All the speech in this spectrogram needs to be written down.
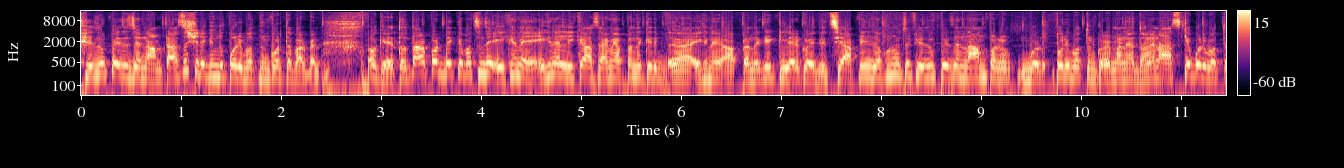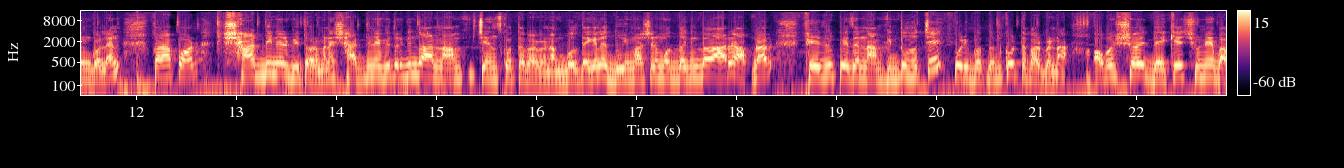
ফেসবুক পেজের যে নামটা আছে, সেটা কিন্তু পরিবর্তন করতে পারবেন। ওকে তো তারপর দেখতে পাচ্ছেন যে এখানে এখানে লেখা আছে, আমি আপনাদেরকে এখানে আপনাদেরকে ক্লিয়ার করে দিচ্ছি। আপনি যখন হচ্ছে ফেসবুক পেজের নাম পরি- পরিবর্তন করেন মানে ধরেন আজকে পরিবর্তন করলেন, করার পর ষাট দিনের ভিতর মানে ষাট দিনের ভিতর কিন্তু আর নাম চেঞ্জ করতে পারবেন না। বলতে গেলে দুই মাসের মধ্যে কিন্তু আর আপনার ফেসবুক পেজের নাম কিন্তু হচ্ছে পরিবর্তন করতে পারবেন না। অবশ্যই দেখে শুনে বা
